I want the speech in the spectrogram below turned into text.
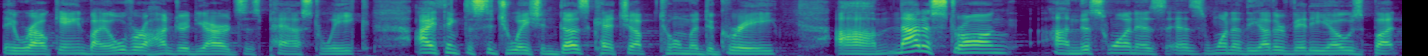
They were outgained by over 100 yards this past week. I think the situation does catch up to them a degree. Um, not as strong on this one as, as one of the other videos, but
